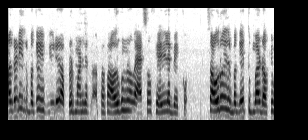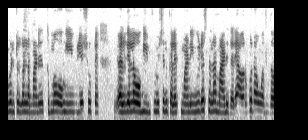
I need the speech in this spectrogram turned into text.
ಆಲ್ರೆಡಿ ಇದ್ರ ಬಗ್ಗೆ ವಿಡಿಯೋ ಅಪ್ಲೋಡ್ ಮಾಡಿದ್ರು. ಪಾಪ ಅವ್ರಿಗೂ ನಾವು ಆಫ್ ಹೇಳಲೇಬೇಕು. ಸೊ ಅವರು ಇದ್ರ ಬಗ್ಗೆ ತುಂಬಾ ಡಾಕ್ಯುಮೆಂಟ್ರಿಗಳನ್ನ ಮಾಡಿದ್ರೆ. ತುಂಬಾ ಹೋಗಿ ವಿಡಿಯೋ ಶೂಟ್ ಅಲ್ಲಿಗೆಲ್ಲ ಹೋಗಿ ಇನ್ಫಾರ್ಮೇಶನ್ ಕಲೆಕ್ಟ್ ಮಾಡಿ ವಿಡಿಯೋಸ್ನೆಲ್ಲ ಮಾಡಿದ್ದಾರೆ. ಅವ್ರಿಗೂ ನಾವು ಒಂದು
